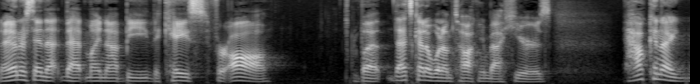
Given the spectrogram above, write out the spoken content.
And I understand that that might not be the case for all, but that's kind of what I'm talking about here is how can I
